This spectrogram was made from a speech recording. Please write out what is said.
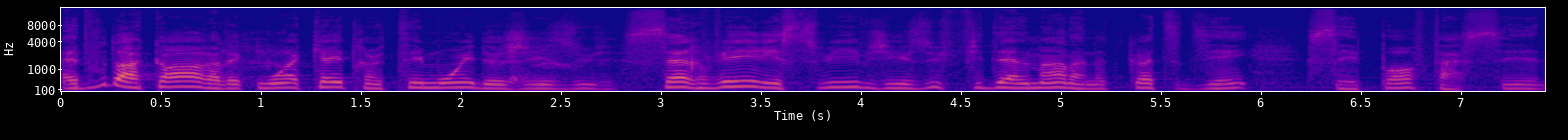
Êtes-vous d'accord avec moi qu'être un témoin de Jésus, servir et suivre Jésus fidèlement dans notre quotidien, ce n'est pas facile?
